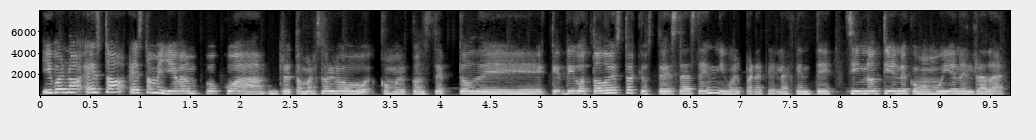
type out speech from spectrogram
Y bueno, esto, esto me lleva un poco a retomar solo como el concepto de, que digo, todo esto que ustedes hacen, igual para que la gente, si no tiene como muy en el radar,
